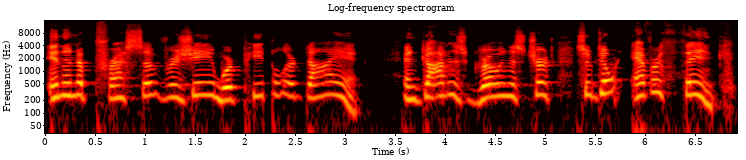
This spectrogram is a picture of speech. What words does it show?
in an oppressive regime where people are dying. And God is growing his church. So don't ever think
